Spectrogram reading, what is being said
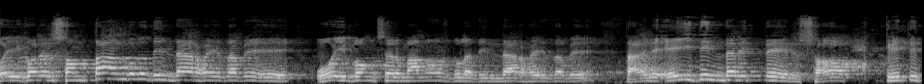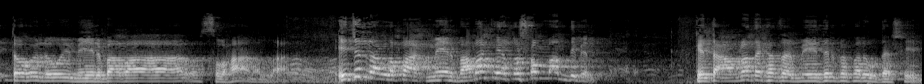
ওই ঘরের সন্তানগুলো দিনদার হয়ে যাবে, ওই বংশের মানুষগুলা দিনদার হয়ে যাবে। তাহলে এই দিনদারিত্বের সব কৃতিত্ব হলো ওই মেয়ের বাবার। সোহান আল্লাহ এই জন্য আল্লাহ পাক মেয়ের বাবাকে এত সম্মান দিবেন। কিন্তু আমরা দেখা যায় মেয়েদের ব্যাপারে উদাসীন।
